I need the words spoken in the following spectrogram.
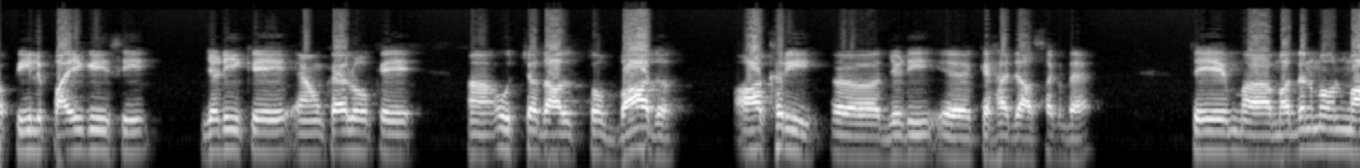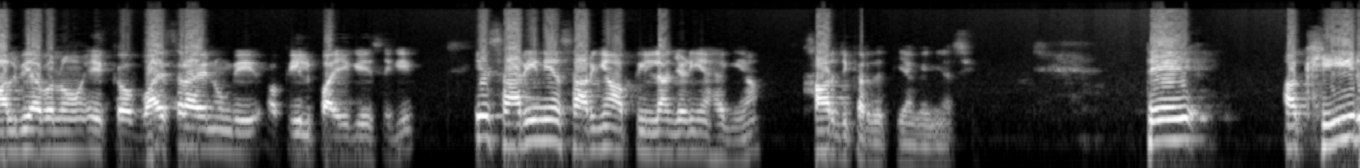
ਅਪੀਲ ਪਾਈ ਗਈ ਸੀ ਜਿਹੜੀ ਕਿ ਐਂ ਕਹਿ ਲਓ ਕਿ ਉੱਚ ਅਦਾਲਤ ਤੋਂ ਬਾਅਦ ਆਖਰੀ ਅਹ, ਜਿਹੜੀ ਕਿਹਾ ਜਾ ਸਕਦਾ ਹੈ। ਤੇ ਮ- ਮਦਨ ਮੋਹਨ ਮਾਲਵੀਆ ਵੱਲੋਂ ਇੱਕ ਵਾਇਸਰਾਏ ਨੂੰ ਵੀ ਅਪੀਲ ਪਾਈ ਗਈ ਸੀਗੀ। ਇਹ ਸਾਰੀਆਂ ਦੀਆਂ ਸਾਰੀਆਂ ਅਪੀਲਾਂ ਜਿਹੜੀਆਂ ਹੈਗੀਆਂ ਖਾਰਜ ਕਰ ਦਿੱਤੀਆਂ ਗਈਆਂ ਸੀ। ਤੇ ਅਖੀਰ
